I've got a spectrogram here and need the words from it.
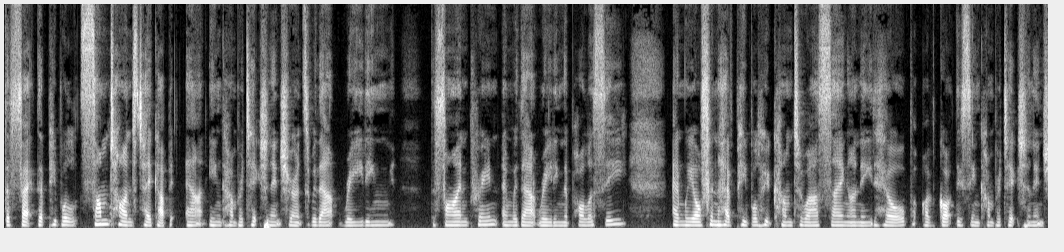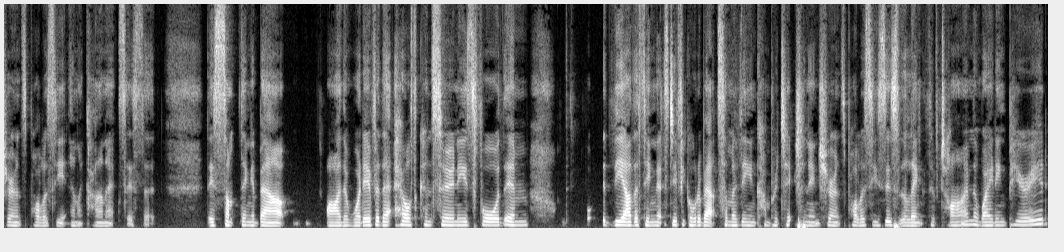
the fact that people sometimes take up out income protection insurance without reading the fine print and without reading the policy. And we often have people who come to us saying, I need help. I've got this income protection insurance policy and I can't access it. There's something about either whatever that health concern is for them the other thing that's difficult about some of the income protection insurance policies is the length of time, the waiting period.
